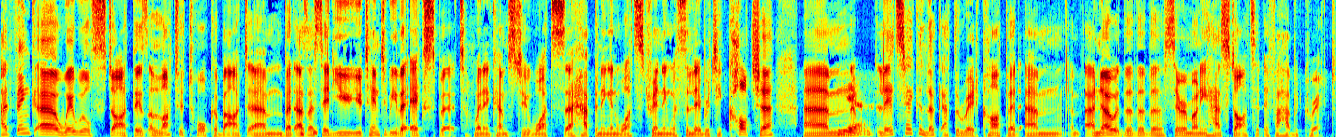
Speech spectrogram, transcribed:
I think uh, where we'll start, there's a lot to talk about. Um, but as I said, you you tend to be the expert when it comes to what's uh, happening and what's trending with celebrity culture. Um, Yeah. Let's take a look at the red carpet. Um, I know the, the the ceremony has started, if I have it correct.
